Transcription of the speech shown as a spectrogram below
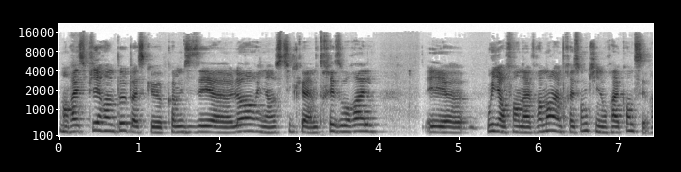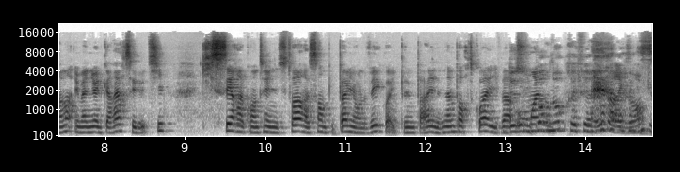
on mm. respire un peu, parce que, comme disait euh, Laure, il y a un style quand même très oral, et euh, oui, enfin, on a vraiment l'impression qu'il nous raconte. C'est vraiment Emmanuel Carrère, c'est le type qui sait raconter une histoire. Et ça, on peut pas lui enlever. Quoi. Il peut nous parler de n'importe quoi. Il va de son porno préféré, par exemple.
